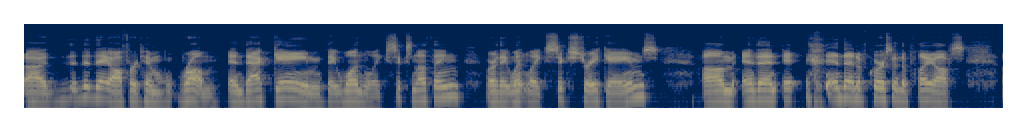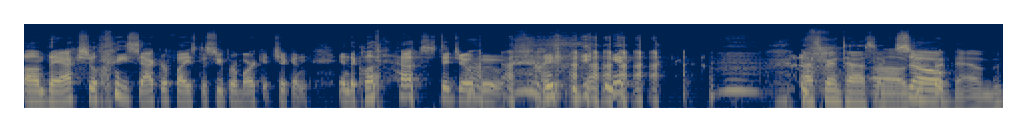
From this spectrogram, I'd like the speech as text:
uh, th- th- they offered him rum. And that game, they won like six nothing, or they went like six straight games. Um, and then it, and then of course in the playoffs, um, they actually sacrificed a supermarket chicken in the clubhouse to Jobu. That's fantastic. Oh, So- good for them.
